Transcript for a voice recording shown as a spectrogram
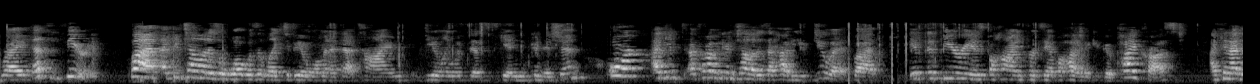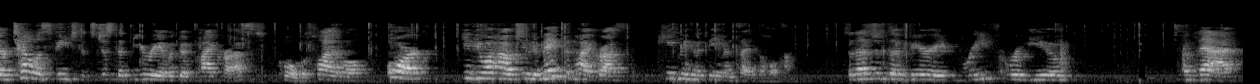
Right? That's the theory. But I can tell it as a what was it like to be a woman at that time dealing with this skin condition. Or I could, I probably couldn't tell it as a how do you do it, but if the theory is behind, for example, how to make a good pie crust, I can either tell a speech that's just the theory of a good pie crust, cold but pliable, or give you a how-to to make the pie crust, keeping the theme in sight the whole time. So that's just a very brief review of that,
